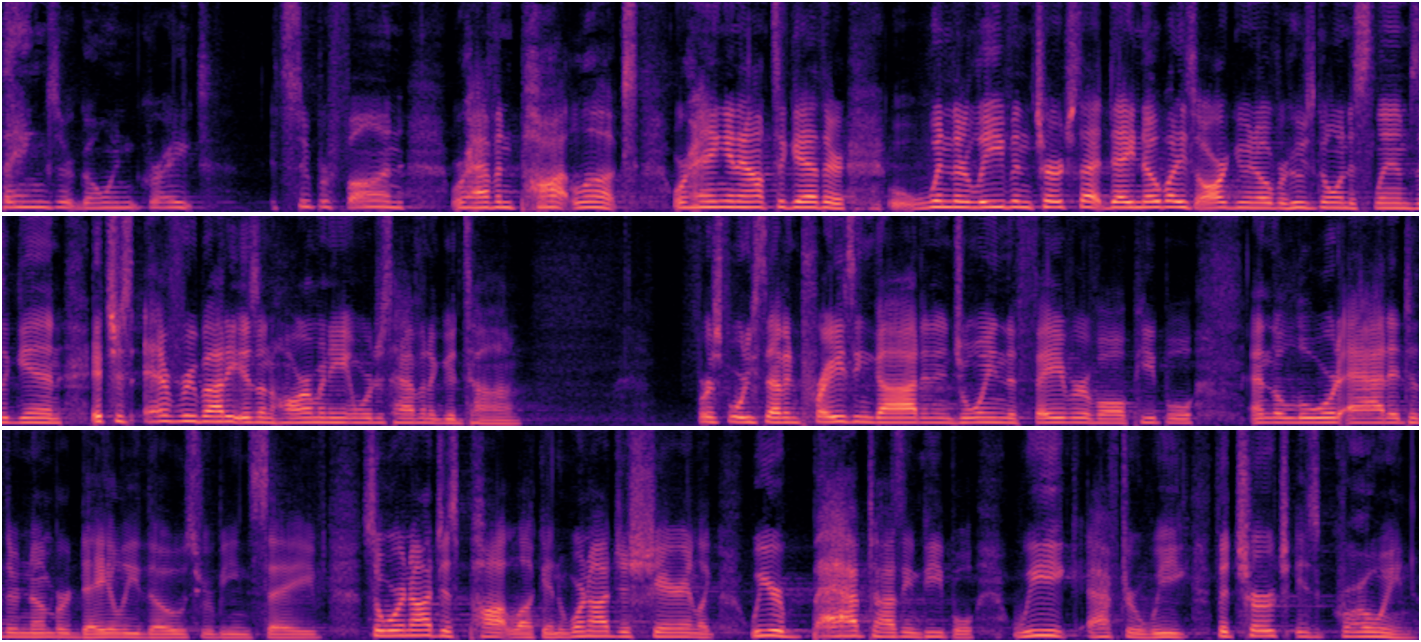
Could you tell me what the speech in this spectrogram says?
Things are going great. It's super fun. We're having potlucks. We're hanging out together. When they're leaving church that day, nobody's arguing over who's going to Slim's again. It's just everybody is in harmony and we're just having a good time. Verse 47 praising God and enjoying the favor of all people, and the Lord added to their number daily those who are being saved. So we're not just potlucking, we're not just sharing, like, we are baptizing people week after week. The church is growing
